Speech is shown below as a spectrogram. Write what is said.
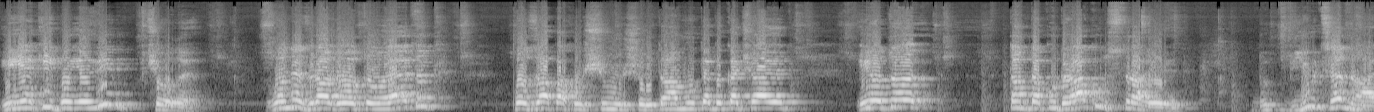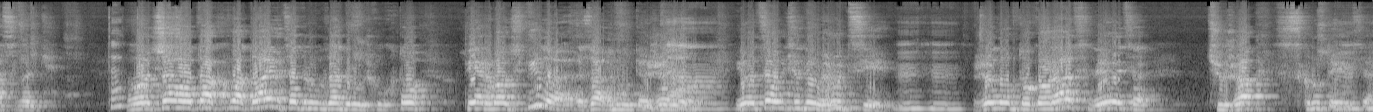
І які бойові пчоли, вони зразу ото етот, по запаху чують, що й там у тебе качають. І ото там таку драку встраюють, б'ються насмерть. Та Оце отак хватаються друг за дружку, хто перша вспіла загнути жилом, і оце ось сюди в грудці. Угу. Жилом тільки раз, дивиться, чужак скрутився.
